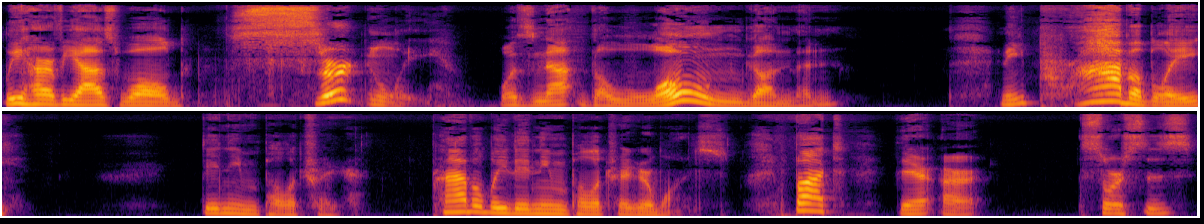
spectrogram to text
Lee Harvey Oswald certainly was not the lone gunman, and he probably didn't even pull a trigger. Probably didn't even pull a trigger once. But there are sources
